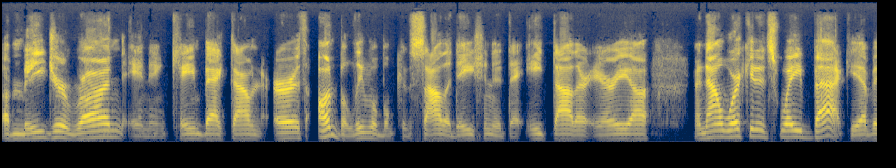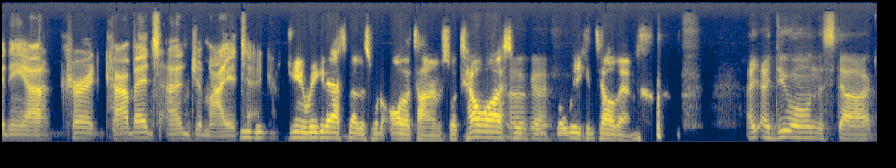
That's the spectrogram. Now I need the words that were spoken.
a major run and then came back down to earth. Unbelievable consolidation at the $8 area and now working its way back. You have any uh, current comments on Jumia Tech? Gene, we get asked about this one all the time. So tell us okay. what, what we can tell them. I, I, do own the stock.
